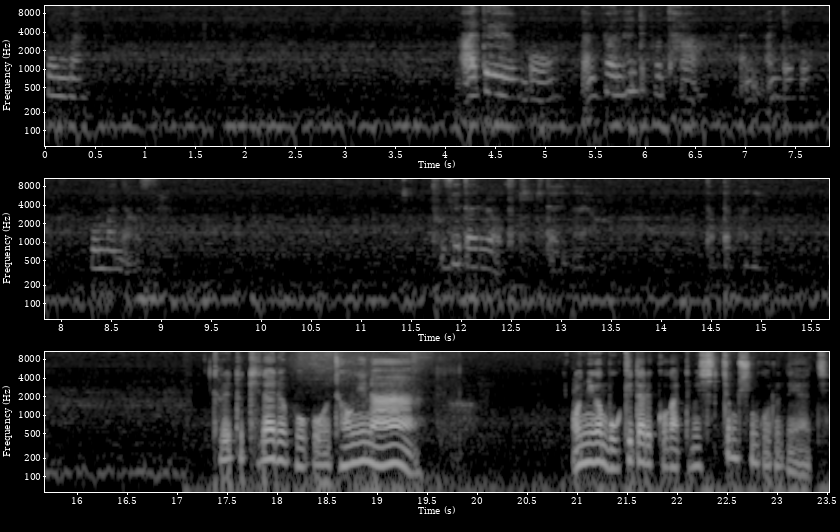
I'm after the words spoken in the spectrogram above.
몸만 아들 뭐 남편 핸드폰 다안안 되고 몸만 나갔어요 두세 달을 어떻게 기다리나요? 답답하네 그래도 기다려보고 정이나 언니가 못 기다릴 것 같으면 실종 신고를 내야지.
